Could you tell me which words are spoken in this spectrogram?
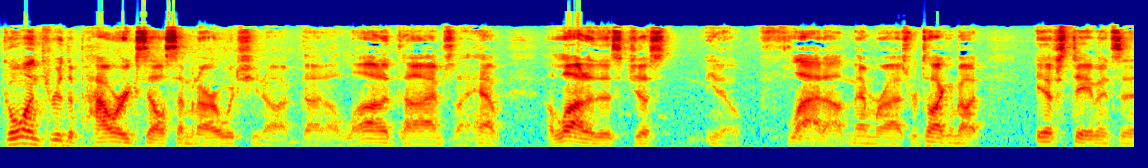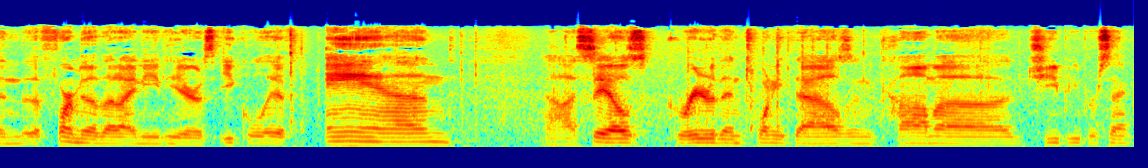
going through the Power Excel seminar, which, you know, I've done a lot of times, and I have a lot of this just, you know, flat out memorized. We're talking about if statements, and the formula that I need here is equal if and uh, sales greater than 20,000, comma, GP percent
